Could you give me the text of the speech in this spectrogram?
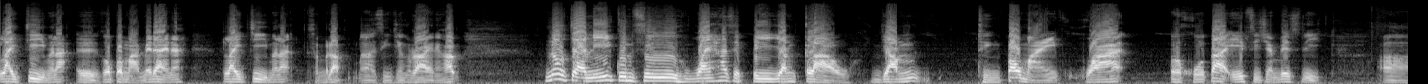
ไล่จี้มาละเออก็ประมาทไม่ได้นะ ไล่จี้มาละสำหรับสิงห์เชียงรายนะครับ นอกจากนี้กุนซือวัย 50 ปียังกล่าวย้ำถึงเป้าหมายคว้าเออโคต้า AFC Champions League อ่า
